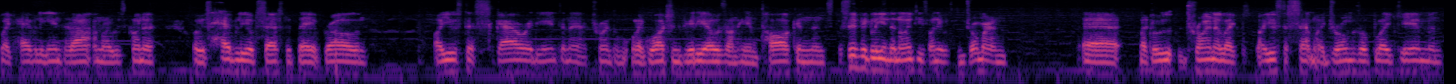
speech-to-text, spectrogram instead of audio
like heavily into that and I was kind of I was heavily obsessed with Dave Grohl and I used to scour the internet trying to like watching videos on him talking and specifically in the 90s when he was the drummer and uh, like trying to like I used to set my drums up like him and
